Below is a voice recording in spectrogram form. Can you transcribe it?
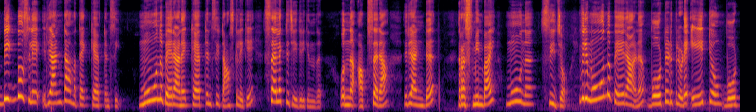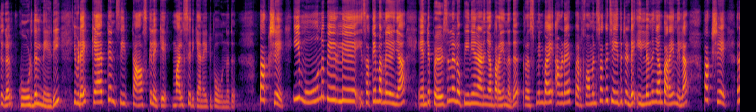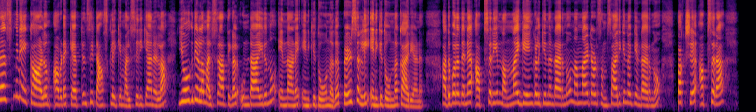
Big ബോസിലെ രണ്ടാമത്തെ captaincy. മൂന്ന് പേരാണ് ക്യാപ്റ്റൻസി ടാസ്കിലേക്ക് സെലക്ട് ചെയ്തിരിക്കുന്നത്. ഒന്ന് അപ്സര രണ്ട് റസ്മിൻ ബായ് മൂന്ന് സിജോ. ഇവർ മൂന്ന് പേരാണ് വോട്ടെടുപ്പിലൂടെ ഏറ്റവും വോട്ടുകൾ കൂടുതൽ നേടി ഇവിടെ ക്യാപ്റ്റൻസി ടാസ്കിലേക്ക് മത്സരിക്കാനായിട്ട് പോകുന്നത്. പക്ഷേ ഈ മൂന്ന് പേരിൽ സത്യം പറഞ്ഞു കഴിഞ്ഞാൽ എന്റെ പേഴ്സണൽ ഒപ്പീനിയനാണ് ഞാൻ പറയുന്നത്. റസ്മിൻ ബായ് അവിടെ പെർഫോമൻസ് ഒക്കെ ചെയ്തിട്ടുണ്ട്. ഇല്ലെന്ന് ഞാൻ പറയുന്നില്ല. പക്ഷേ റസ്മിനേക്കാളും അവിടെ ക്യാപ്റ്റൻസി ടാസ്കിലേക്ക് മത്സരിക്കാനുള്ള യോഗ്യതയുള്ള മത്സരാർത്ഥികൾ ഉണ്ടായിരുന്നു എന്നാണ് എനിക്ക് തോന്നുന്നത്. പേഴ്സണലി എനിക്ക് തോന്നുന്ന കാര്യമാണ്. അതുപോലെ തന്നെ അപ്സരയും നന്നായി ഗെയിം കളിക്കുന്നുണ്ടായിരുന്നു. നന്നായിട്ട് സംസാരിക്കുന്നൊക്കെ ഉണ്ടായിരുന്നു. പക്ഷേ അപ്സര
